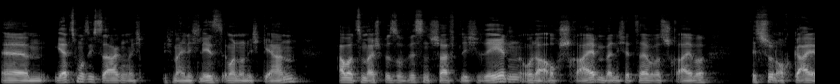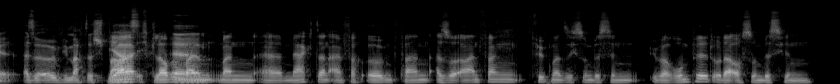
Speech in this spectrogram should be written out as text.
ähm, jetzt muss ich sagen, ich, ich meine, ich lese es immer noch nicht gern. Aber zum Beispiel so wissenschaftlich reden oder auch schreiben, wenn ich jetzt selber was schreibe, ist schon auch geil. Also irgendwie macht das Spaß. Ja, ich glaube, ähm, man, man äh, merkt dann einfach irgendwann, also am Anfang fühlt man sich so ein bisschen überrumpelt oder auch so ein bisschen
